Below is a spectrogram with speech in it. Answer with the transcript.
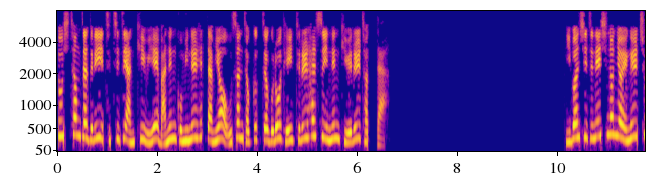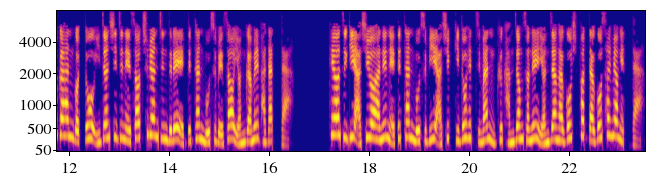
또 시청자들이 지치지 않기 위해 많은 고민을 했다며 우선 적극적으로 데이트를 할 수 있는 기회를 줬다. 이번 시즌에 신혼여행을 추가한 것도 이전 시즌에서 출연진들의 애틋한 모습에서 영감을 받았다. 헤어지기 아쉬워하는 애틋한 모습이 아쉽기도 했지만 그 감정선을 연장하고 싶었다고 설명했다.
